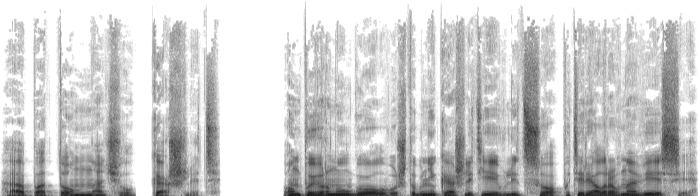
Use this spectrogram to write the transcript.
а потом начал кашлять. Он повернул голову, чтобы не кашлять ей в лицо, потерял равновесие.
